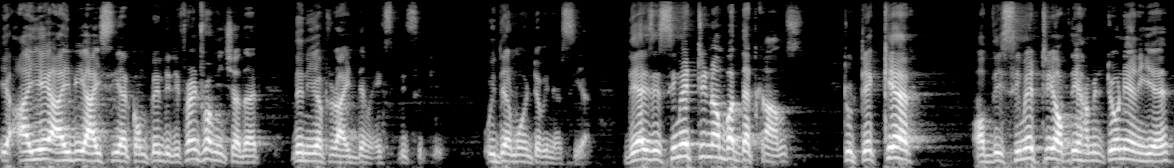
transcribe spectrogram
IA, IB, IC are completely different from each other, then you have to write them explicitly with their moment of inertia. There is a symmetry number that comes to take care of the symmetry of the Hamiltonian here,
